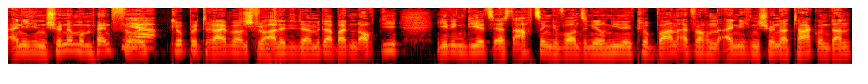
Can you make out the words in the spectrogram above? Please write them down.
eigentlich ein schöner Moment für Ja. euch Clubbetreiber und für alle, die da mitarbeiten und auch diejenigen, die jetzt erst 18 geworden sind, die noch nie in den Club waren. Einfach ein, eigentlich ein schöner Tag und dann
